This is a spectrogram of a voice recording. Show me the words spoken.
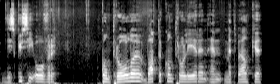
discussie over controle, wat te controleren en met welke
